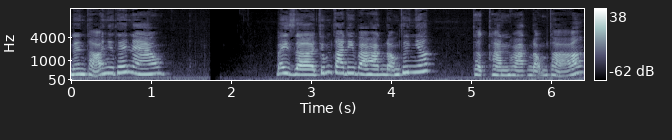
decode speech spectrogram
nên thở như thế nào. Bây giờ chúng ta đi vào hoạt động thứ nhất, thực hành hoạt động thở.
